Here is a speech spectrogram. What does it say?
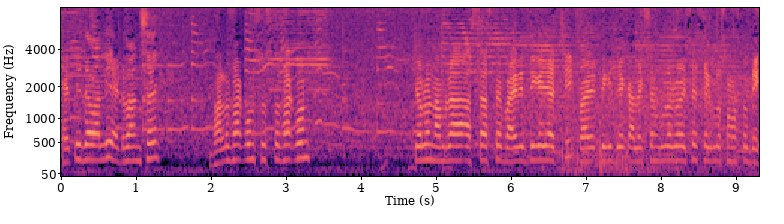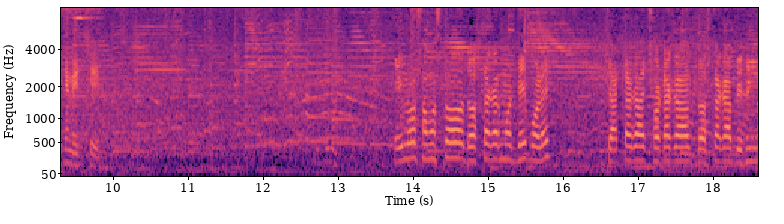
হ্যাপি দেওয়ালি অ্যাডভান্সে ভালো থাকুন সুস্থ থাকুন। চলুন আমরা আস্তে আস্তে বাইরের দিকে যাচ্ছি। বাইরের দিকে যে কালেকশনগুলো রয়েছে সেগুলো সমস্ত দেখে নিচ্ছি। এগুলো সমস্ত দশ টাকার মধ্যেই পড়ে। চার টাকা, ছ টাকা, দশ টাকা বিভিন্ন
